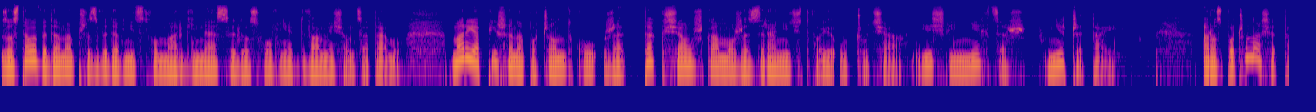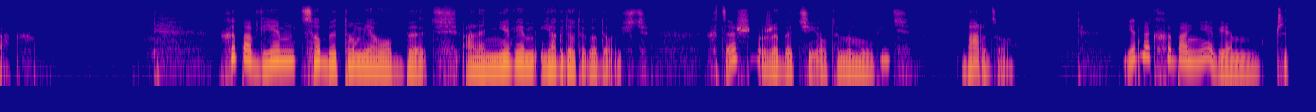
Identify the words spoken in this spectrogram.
została wydana przez wydawnictwo Marginesy dosłownie dwa miesiące temu. Maria pisze na początku, że ta książka może zranić Twoje uczucia. Jeśli nie chcesz, nie czytaj. A rozpoczyna się tak. Chyba wiem, co by to miało być, ale nie wiem, jak do tego dojść. Chcesz, żeby ci o tym mówić? Bardzo. Jednak chyba nie wiem, czy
